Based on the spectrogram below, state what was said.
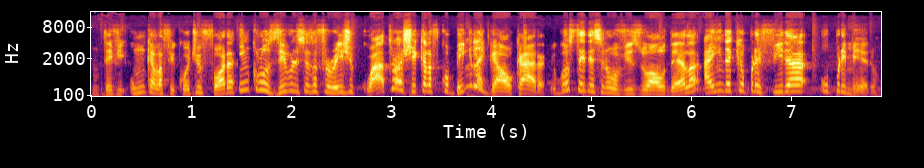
Não teve um que ela ficou de fora. Inclusive no Streets of Rage 4, eu achei que ela ficou bem legal, cara. Eu gostei desse novo visual dela, ainda que eu prefira o primeiro.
